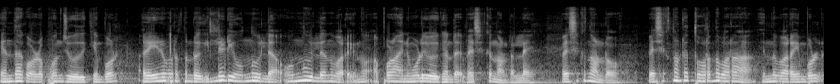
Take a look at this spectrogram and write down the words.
എന്താ കുഴപ്പമെന്ന് ചോദിക്കുമ്പോൾ രേണു പുറത്തുണ്ടോ ഇല്ലടി ഒന്നുമില്ല. ഒന്നുമില്ല എന്ന് പറയുന്നു. അപ്പോൾ അനുമോൾ ചോദിക്കുന്നുണ്ട് വിശക്കുന്നുണ്ടല്ലേ? വിശക്കുന്നുണ്ടോ? വിശക്കുന്നുണ്ടെ തുറന്ന് പറ. എന്ന് പറയുമ്പോൾ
